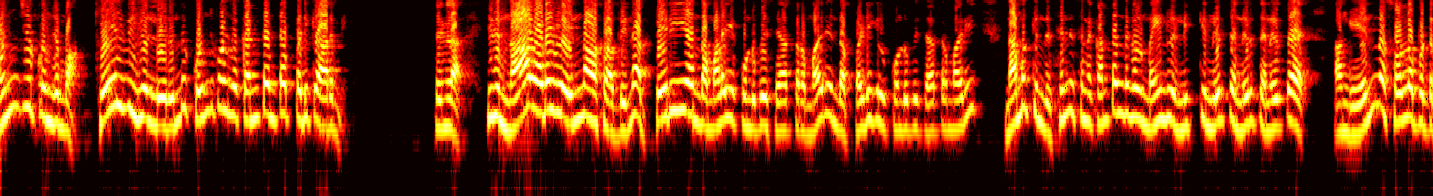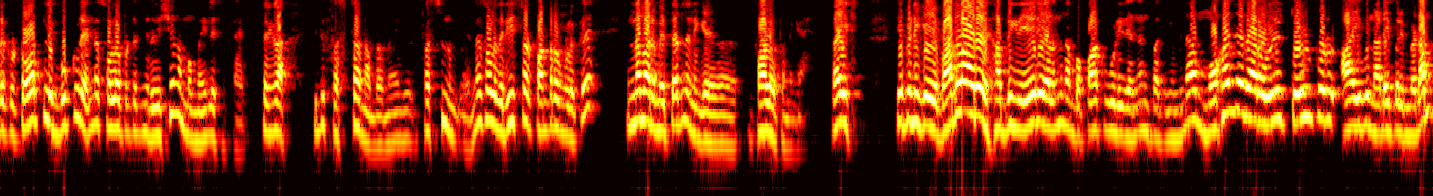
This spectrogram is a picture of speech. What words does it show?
கொஞ்சம் கொஞ்சமா கேள்விகள் இருந்து கொஞ்சம் கொஞ்சம் கண்டென்ட்டா படிக்க ஆரம்பி. சரிங்களா? இது நாளடைவில் என்ன ஆகும் அப்படின்னா பெரிய அந்த மலையை கொண்டு போய் சேர்த்துற மாதிரி இந்த படிகள் கொண்டு போய் சேர்த்துற மாதிரி நமக்கு இந்த சின்ன சின்ன கண்டென்ட்கள் மைண்ட்ல நிக்க நிறுத்த நிறுத்த நிறுத்த அங்க என்ன சொல்லப்பட்டிருக்கு டோட்டலி புக்ல என்ன சொல்லப்பட்டிருக்கிற விஷயம் நம்ம மைண்ட்ல செட் ஆயிடும். சரிங்களா? இது ஃபர்ஸ்டா நம்ம மைண்ட் ஃபர்ஸ்ட் என்ன சொல்றது ரீஸ்டார்ட் பண்றவங்களுக்கு இந்த மாதிரி மெத்தட்ல நீங்க ஃபாலோ பண்ணுங்க. ரைட் இப்ப நீங்க வரலாறு அப்படிங்கிற ஏரியால இருந்து நம்ம பார்க்கக்கூடியது என்னன்னு பாத்தீங்க அப்படின்னா மொகஞ்சதாரோவில் தொல்பொருள் ஆய்வு நடைபெறும் இடம்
